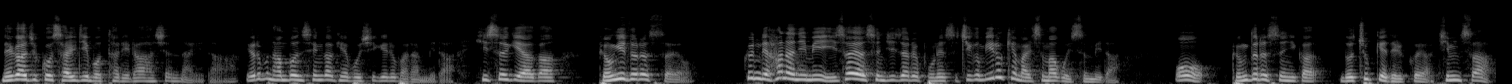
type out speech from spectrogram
내가 죽고 살지 못하리라 하셨나이다. 여러분 한번 생각해 보시기를 바랍니다. 히스기야가 병이 들었어요. 그런데 하나님이 이사야 선지자를 보내서 지금 이렇게 말씀하고 있습니다. 어, 병 들었으니까 너 죽게 될 거야. 짐 싸.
